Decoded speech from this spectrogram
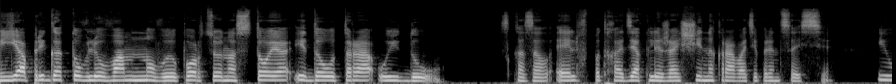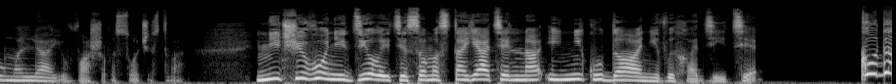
«Я приготовлю вам новую порцию настоя и до утра уйду», — сказал эльф, подходя к лежащей на кровати принцессе. И умоляю, ваше высочество, ничего не делайте самостоятельно и никуда не выходите. Куда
